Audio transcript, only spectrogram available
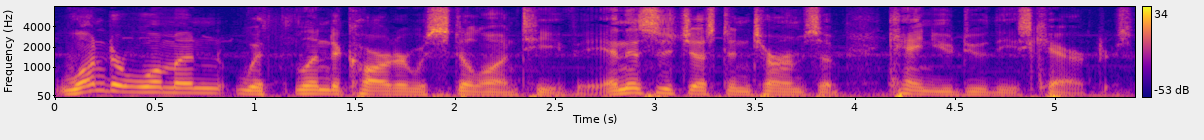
Wonder Woman with Lynda Carter was still on TV. And this is just in terms of can you do these characters?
